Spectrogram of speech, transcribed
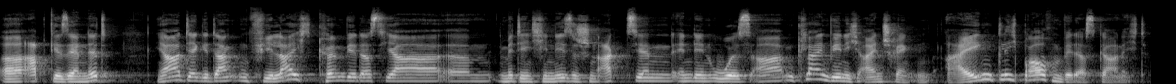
äh, abgesendet. Ja, der Gedanken, vielleicht können wir das ja ähm, mit den chinesischen Aktien in den USA ein klein wenig einschränken. Eigentlich brauchen wir das gar nicht.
